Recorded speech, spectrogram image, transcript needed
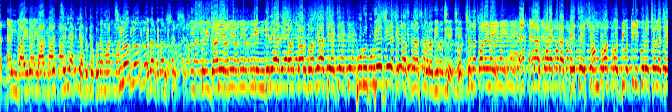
একদিন বাইরে কাজ যাচ্ছিল একটা দুটো করে মাছ ছিল, এবার পুরো শেষ। নিশ্চয়ই জানেন কেন্দ্রে এক সরকার বসে আছে, পুরো দেশটাকে তসনাস করে দিচ্ছে। করছে না করে একটার পর একটা দেশের সম্পদকে বিক্রি করে চলেছে।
